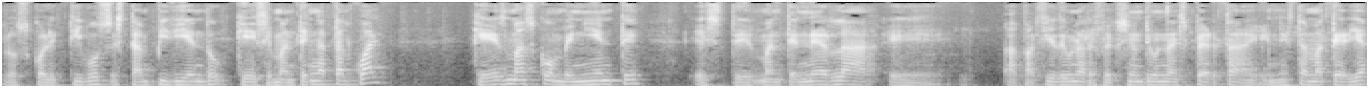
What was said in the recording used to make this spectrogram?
los colectivos están pidiendo que se mantenga tal cual, que es más conveniente este, mantenerla eh, a partir de una reflexión de una experta en esta materia,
